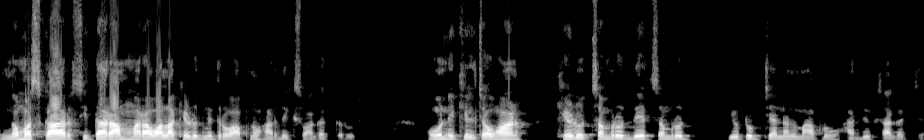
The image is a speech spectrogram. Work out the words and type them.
નમસ્કાર, સીતારામ મારા વાલા ખેડૂત મિત્રો, આપનું હાર્દિક સ્વાગત કરું છું. હું નિખિલ ચૌહાણ, ખેડૂત સમૃદ્ધ, દેશ સમૃદ્ધ યુટ્યુબ ચેનલમાં આપણું હાર્દિક સ્વાગત છે.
